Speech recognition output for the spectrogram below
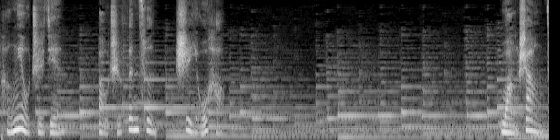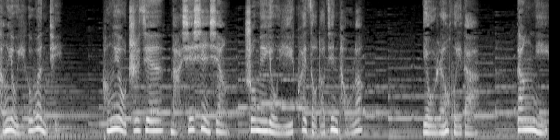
朋友之间保持分寸是友好。网上曾有一个问题：朋友之间哪些现象说明友谊快走到尽头了？有人回答：当你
